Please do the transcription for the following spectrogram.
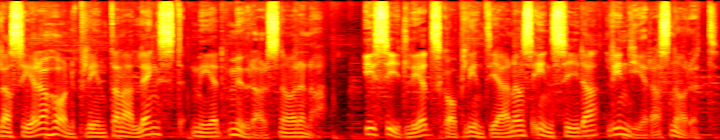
Placera hörnplintarna längst med murarsnörena. I sidled ska plintjärnens insida linjera snöret.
